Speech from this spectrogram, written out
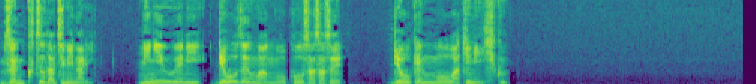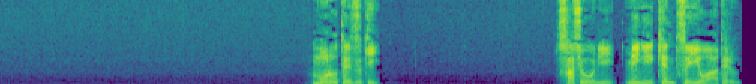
前屈立ちになり、右上に両前腕を交差させ、両剣を脇に引く。もろ手突き。左小に右剣椎を当てる。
